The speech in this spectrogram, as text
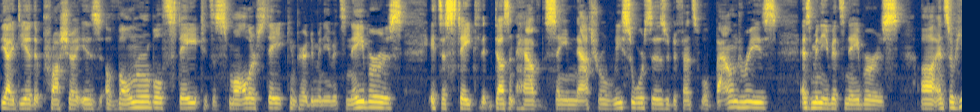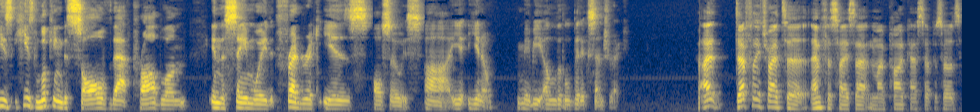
the idea that Prussia is a vulnerable state. It's a smaller state compared to many of its neighbors. It's a state that doesn't have the same natural resources or defensible boundaries as many of its neighbors. Uh, and so he's he's looking to solve that problem in the same way that Frederick is also is uh, y- you know maybe a little bit eccentric. I definitely tried to emphasize that in my podcast episodes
